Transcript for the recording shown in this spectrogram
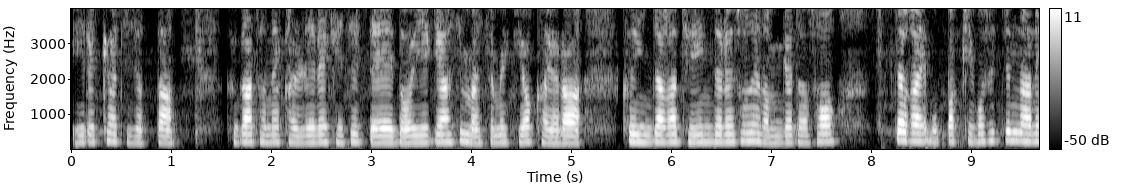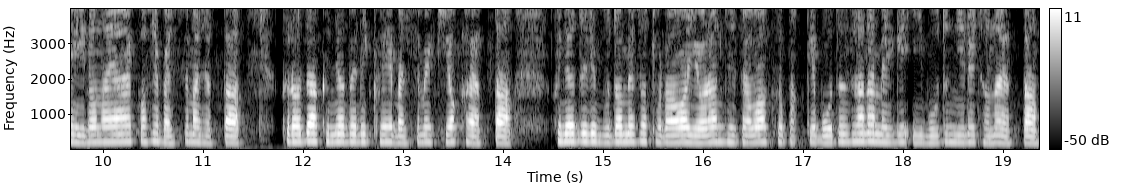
일으켜 지셨다. 그가 전에 갈릴에 계실 때에 너희에게 하신 말씀을 기억하여라. 그 인자가 죄인들의 손에 넘겨져서 십자가에 못 박히고 셋째 날에 일어나야 할 것을 말씀하셨다. 그러자 그녀들이 그의 말씀을 기억하였다. 그녀들이 무덤에서 돌아와 열한 제자와 그 밖의 모든 사람에게 이 모든 일을 전하였다.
